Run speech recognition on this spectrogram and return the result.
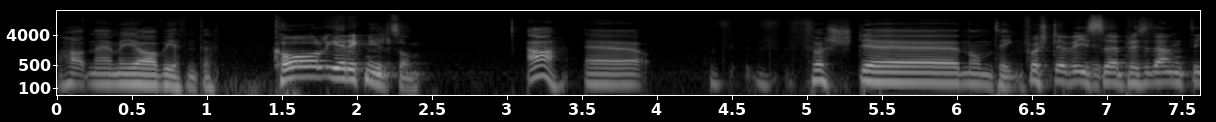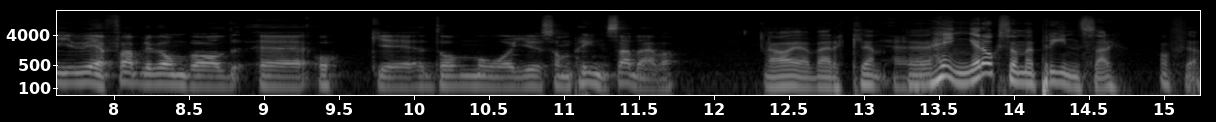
Jaha, nej men jag vet inte. Karl-Erik Nilsson. Ah, eh, v- först eh, någonting. Förste vicepresident i Uefa blev omvald eh, och eh, de mår ju som prinsar där va? Ja, ja verkligen. Eh, hänger också med prinsar, ofta.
